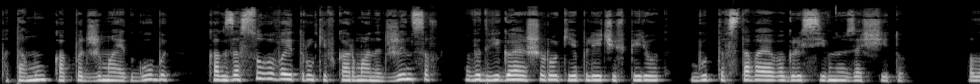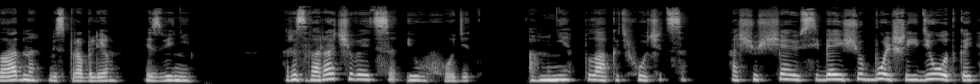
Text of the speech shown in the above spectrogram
потому как поджимает губы, как засовывает руки в карманы джинсов, выдвигая широкие плечи вперед, будто вставая в агрессивную защиту. «Ладно, без проблем, извини». Разворачивается и уходит. А мне плакать хочется. Ощущаю себя еще больше идиоткой.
